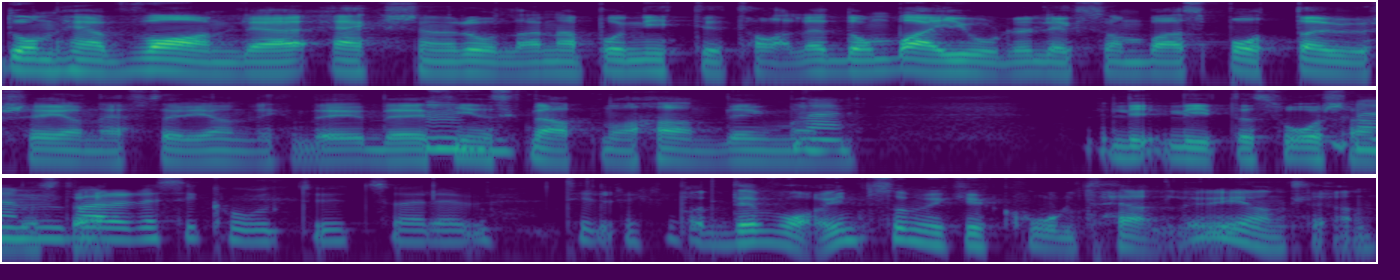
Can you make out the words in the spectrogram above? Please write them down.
de här vanliga actionrollarna på 90-talet. De bara gjorde liksom bara spotta ur sig en efter en. Liksom. Det, det Mm. finns knappt någon handling men li, lite så kändes Men det. bara det ser coolt ut så är det tillräckligt. Det var ju inte så mycket coolt heller egentligen.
